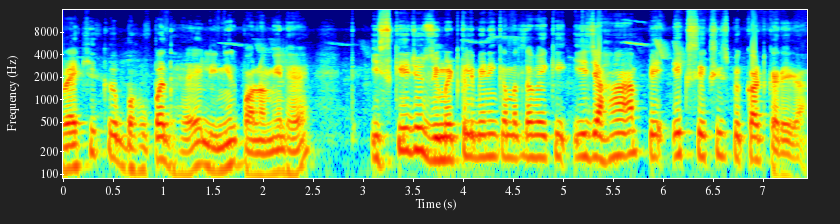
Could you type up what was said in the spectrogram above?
रैखिक बहुपद है, लीनियर पॉलोमियल है इसके जो जिमेट्रिकल मीनिंग का मतलब है कि ये जहाँ पे एक्स एक्सिस पे कट करेगा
